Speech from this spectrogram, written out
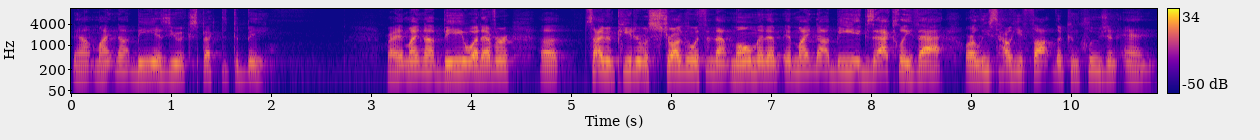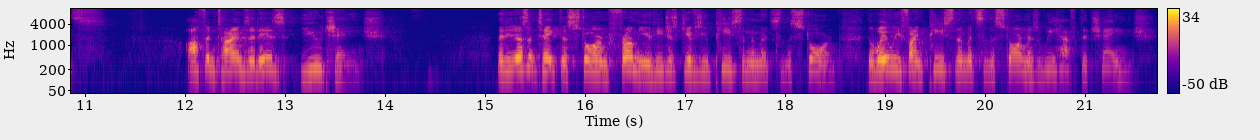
Now, it might not be as you expect it to be, right? It might not be whatever uh, Simon Peter was struggling with in that moment. It might not be exactly that, or at least how he thought the conclusion ends. Oftentimes, it is you change. That he doesn't take the storm from you, he just gives you peace in the midst of the storm. The way we find peace in the midst of the storm is we have to change.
